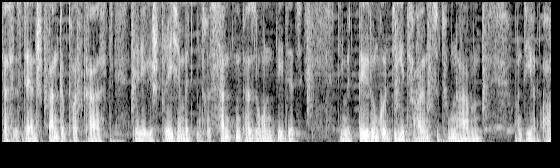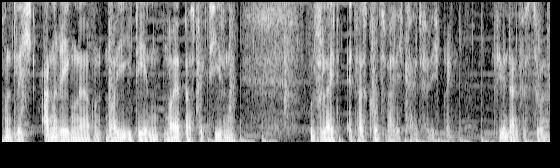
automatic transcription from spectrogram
das ist der entspannte Podcast, der dir Gespräche mit interessanten Personen bietet, die mit Bildung und Digitalem zu tun haben und die hoffentlich anregende und neue Ideen, neue Perspektiven und vielleicht etwas Kurzweiligkeit für dich bringen. Vielen Dank fürs Zuhören.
